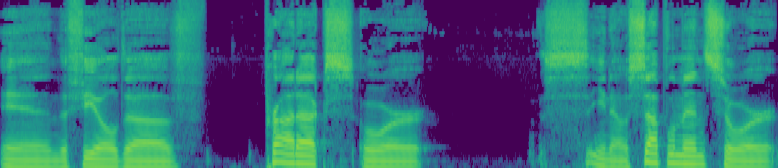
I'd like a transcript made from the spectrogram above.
in the field of products or you know, supplements or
